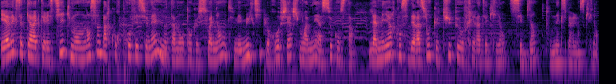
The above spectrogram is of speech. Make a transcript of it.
Et avec cette caractéristique, mon ancien parcours professionnel, notamment en tant que soignante, mes multiples recherches m'ont amené à ce constat. La meilleure considération que tu peux offrir à tes clients, c'est bien ton expérience client.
